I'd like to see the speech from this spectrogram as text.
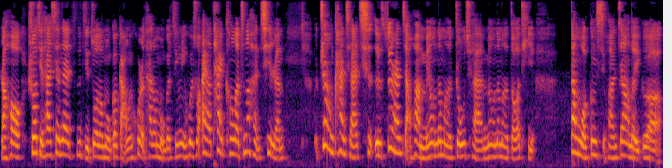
然后说起他现在自己做的某个岗位或者他的某个经历，会说：“哎呀，太坑了，真的很气人。”这样看起来，其呃虽然讲话没有那么的周全，没有那么的得体，但我更喜欢这样的一个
